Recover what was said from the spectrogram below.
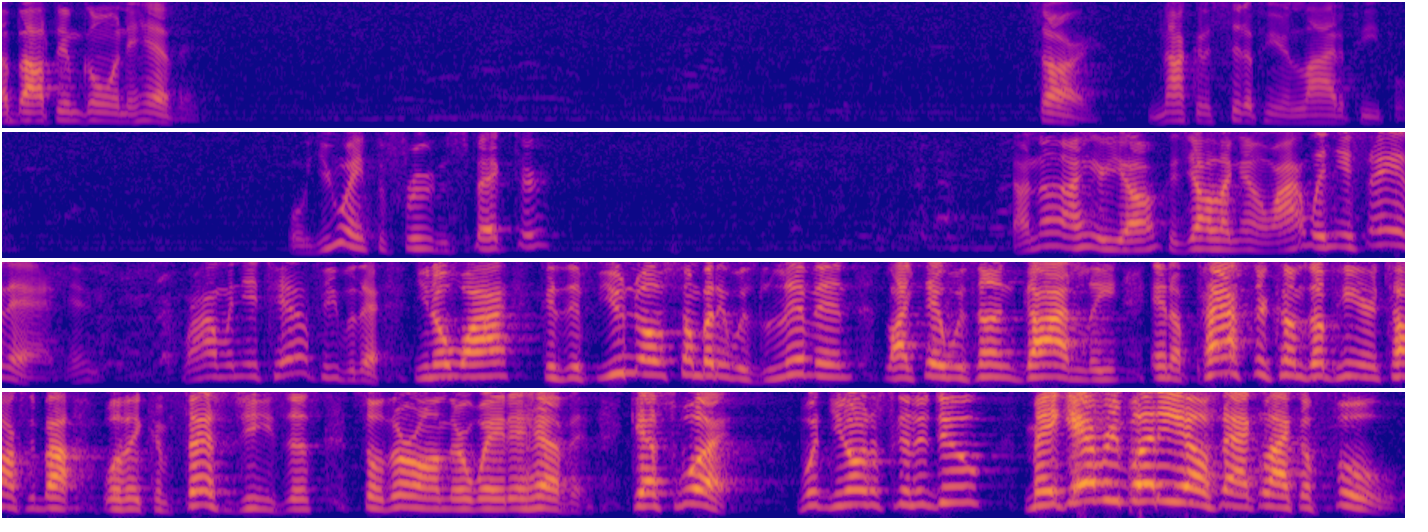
about them going to heaven. Sorry, I'm not going to sit up here and lie to people. Well, you ain't the fruit inspector. I know I hear y'all because y'all like, why wouldn't you say that? Why wouldn't you tell people that? You know why? Because if you know somebody was living like they was ungodly, and a pastor comes up here and talks about, well, they confessed Jesus, so they're on their way to heaven. Guess what? What you know what it's going to do? Make everybody else act like a fool.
